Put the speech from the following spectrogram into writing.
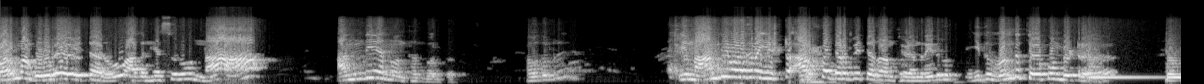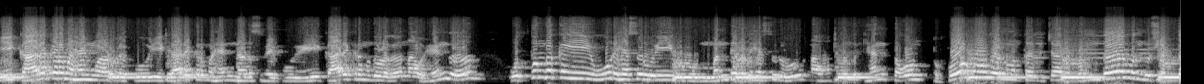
ವರ್ಮ ಗುರುಗಳು ಇಟ್ಟಾರು ಅದ್ರ ಹೆಸರು ನಾ ಅಂದಿ ಅನ್ನುವಂಥದ್ದು ಬರ್ತದೆ. ಹೌದಲ್ರಿ? ಈ ನಾಂದಿ ಒಳಗನ ಎಷ್ಟು ಅರ್ಥ ಗರ್ಭಿತ ಅದ ಅಂತ ಹೇಳಂದ್ರೆ ಇದ್ರ ಇದು ಒಂದು ತಿಳ್ಕೊಂಡ್ಬಿಟ್ರ ಈ ಕಾರ್ಯಕ್ರಮ ಹೆಂಗ್ ಮಾಡ್ಬೇಕು, ಈ ಕಾರ್ಯಕ್ರಮ ಹೆಂಗ್ ನಡೆಸ್ಬೇಕು, ಈ ಕಾರ್ಯಕ್ರಮದೊಳಗ ನಾವು ಹೆಂಗ್ ಉತ್ತುಂಗಕ್ಕೆ ಈ ಊರ ಹೆಸರು, ಈ ಮಂದಿರದ ಹೆಸರು ನಾವು ಉತ್ತುಂಗಕ್ಕೆ ಹೆಂಗ್ ತಗೊಂಡ್ ಹೋಗೋದು ಅನ್ನುವಂತ ವಿಚಾರ ಒಂದೇ ಒಂದು ಶಬ್ದ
